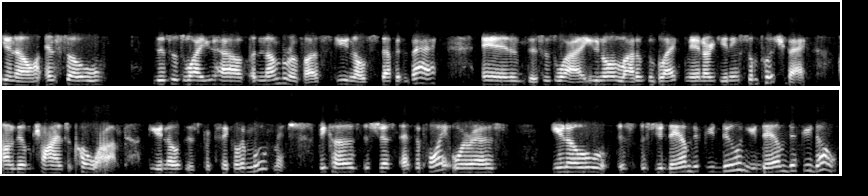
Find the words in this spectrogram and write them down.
you know, and so this is why you have a number of us, you know, stepping back, and this is why, you know, a lot of the black men are getting some pushback on them trying to co-opt, you know, this particular movement because it's just at the point whereas, you know, it's, it's you're damned if you do and you're damned if you don't,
